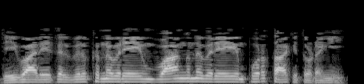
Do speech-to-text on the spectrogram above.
ദൈവാലയത്തിൽ വിൽക്കുന്നവരെയും വാങ്ങുന്നവരെയും പുറത്താക്കി തുടങ്ങി.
